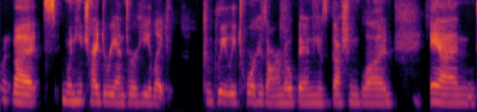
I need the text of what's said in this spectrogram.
Right. But when he tried to re-enter, he like completely tore his arm open. He was gushing blood. And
